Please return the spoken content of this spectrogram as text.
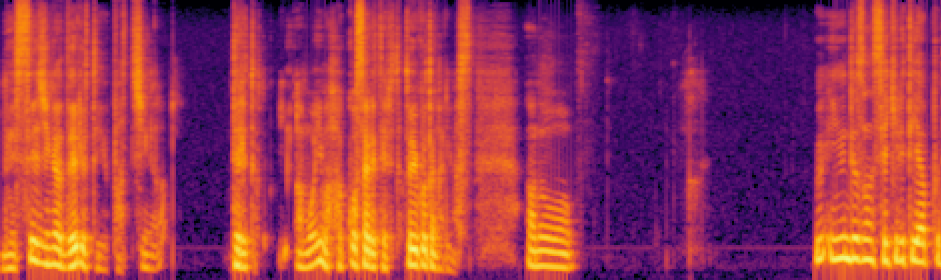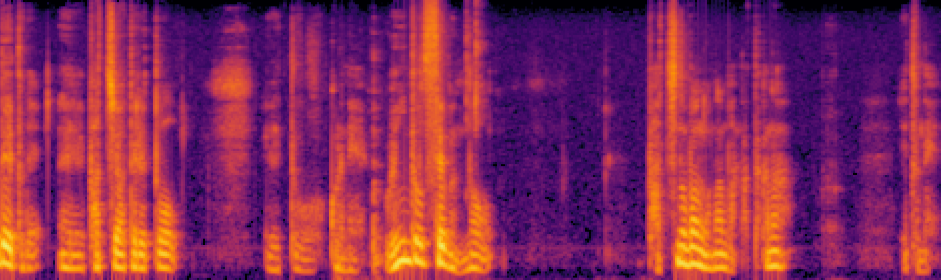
メッセージが出るというパッチが出ると。あ、もう今発行されてるということがあります。あの、Windows のセキュリティアップデートで、えー、パッチを当てると、えっ、ー、と、これね、Windows 7のパッチの番号何番だったかなえっ、ー、とね、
